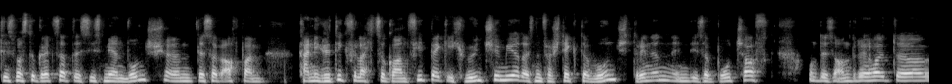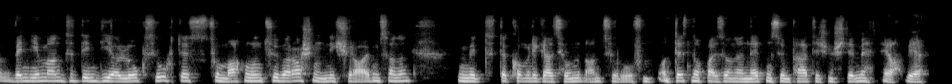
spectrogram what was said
das, was du gerade hast, das ist mir ein Wunsch. Ähm, deshalb auch beim, keine Kritik, vielleicht sogar ein Feedback. Ich wünsche mir, da ist ein versteckter Wunsch drinnen in dieser Botschaft. Und das andere halt, äh, wenn jemand den Dialog sucht, das zu machen und zu überraschen, nicht schreiben, sondern mit der Kommunikation anzurufen. Und das noch bei so einer netten, sympathischen Stimme. Ja, wer,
